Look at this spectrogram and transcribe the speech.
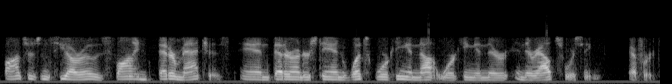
sponsors and CROs find better matches and better understand what's working and not working in their in their outsourcing efforts.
